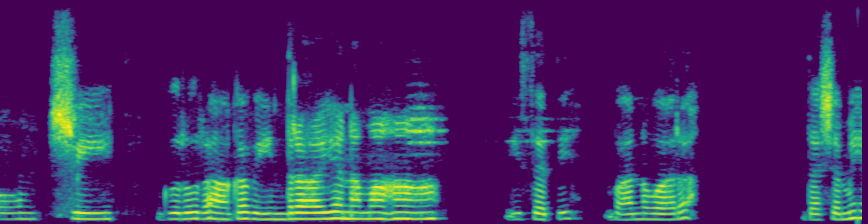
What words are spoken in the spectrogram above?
ॐ श्री ಗುರುರಾಘವೇಂದ್ರಾಯ ನಮಃ ಈ ಸತಿ ಭಾನುವಾರ ದಶಮಿ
